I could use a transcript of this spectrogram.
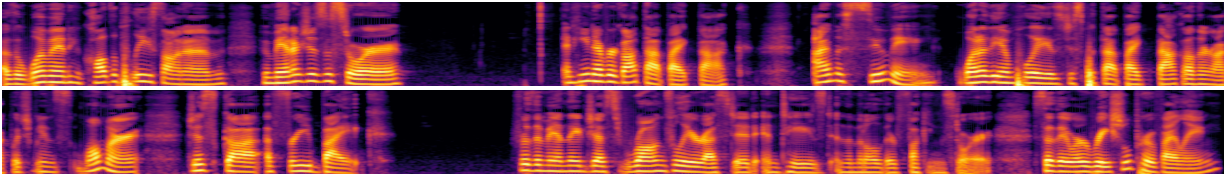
of the woman who called the police on him, who manages the store and he never got that bike back. I'm assuming one of the employees just put that bike back on the rack, which means Walmart just got a free bike for the man they just wrongfully arrested and tased in the middle of their fucking store. So they were racial profiling.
